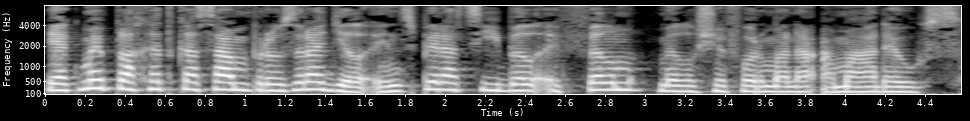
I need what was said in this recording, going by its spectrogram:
Jak mi Plachetka sám prozradil, inspirací byl i film Miloše Formana News.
